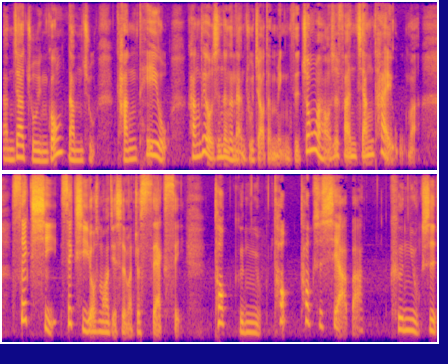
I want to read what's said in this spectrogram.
男家主人公男主강태호。康泰欧是那个男主角的名字，中文好像是翻姜泰武嘛。sexy sexy 有什么好解释吗？就 sexy。턱 근육 턱 턱是下巴，근육是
